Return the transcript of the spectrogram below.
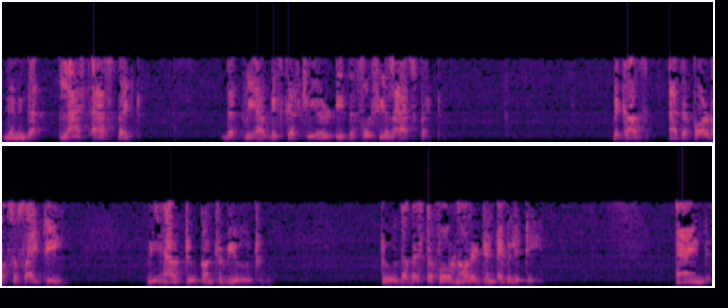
Then in the last aspect that we have discussed here is the social aspect. Because as a part of society, we have to contribute to the best of our knowledge and ability. And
